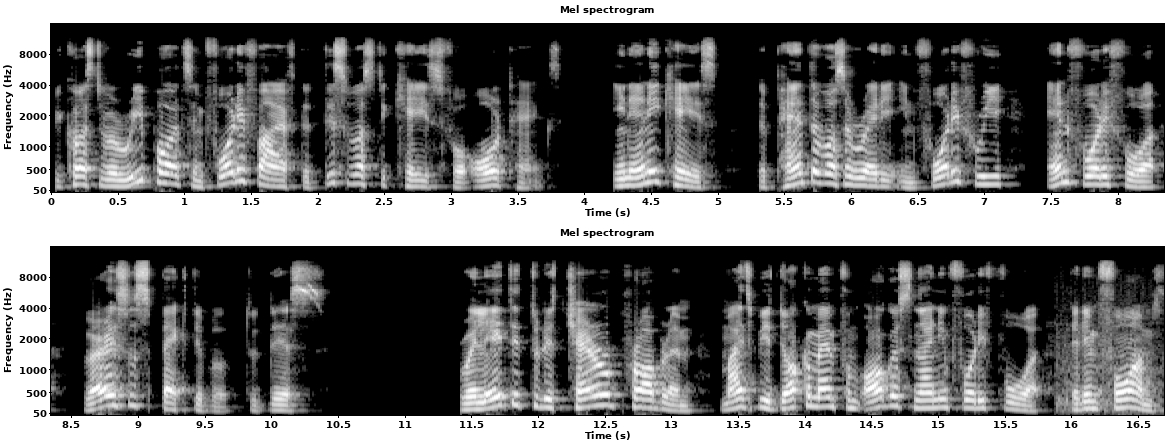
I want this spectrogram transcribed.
because there were reports in 45 that this was the case for all tanks. In any case, the Panther was already in 43 and 44 very susceptible to this. Related to this general problem might be a document from August 1944 that informs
